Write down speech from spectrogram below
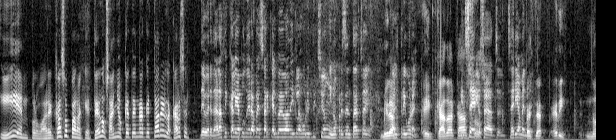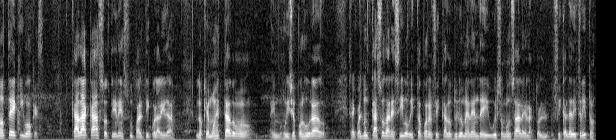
y en probar el caso para que esté los años que tenga que estar en la cárcel. ¿De verdad la fiscalía pudiera pensar que él va a evadir la jurisdicción y no presentarse al tribunal? En cada caso. En serio, o sea, seriamente. Pues, Eddie, no te equivoques. Cada caso tiene su particularidad. Los que hemos estado en juicios por jurado, recuerdo un caso de Arecibo visto por el fiscal Obdulio Meléndez y Wilson González, el actual fiscal de distrito.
